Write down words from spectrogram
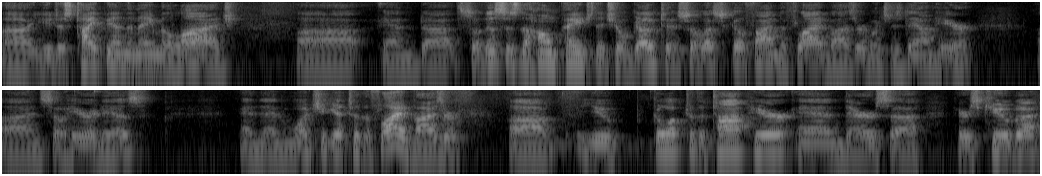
uh, you just type in the name of the lodge uh, and uh, so this is the home page that you'll go to. So let's go find the Fly Advisor, which is down here. And so here it is. And then once you get to the Fly Advisor, you go up to the top here and there's here's Cuba,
